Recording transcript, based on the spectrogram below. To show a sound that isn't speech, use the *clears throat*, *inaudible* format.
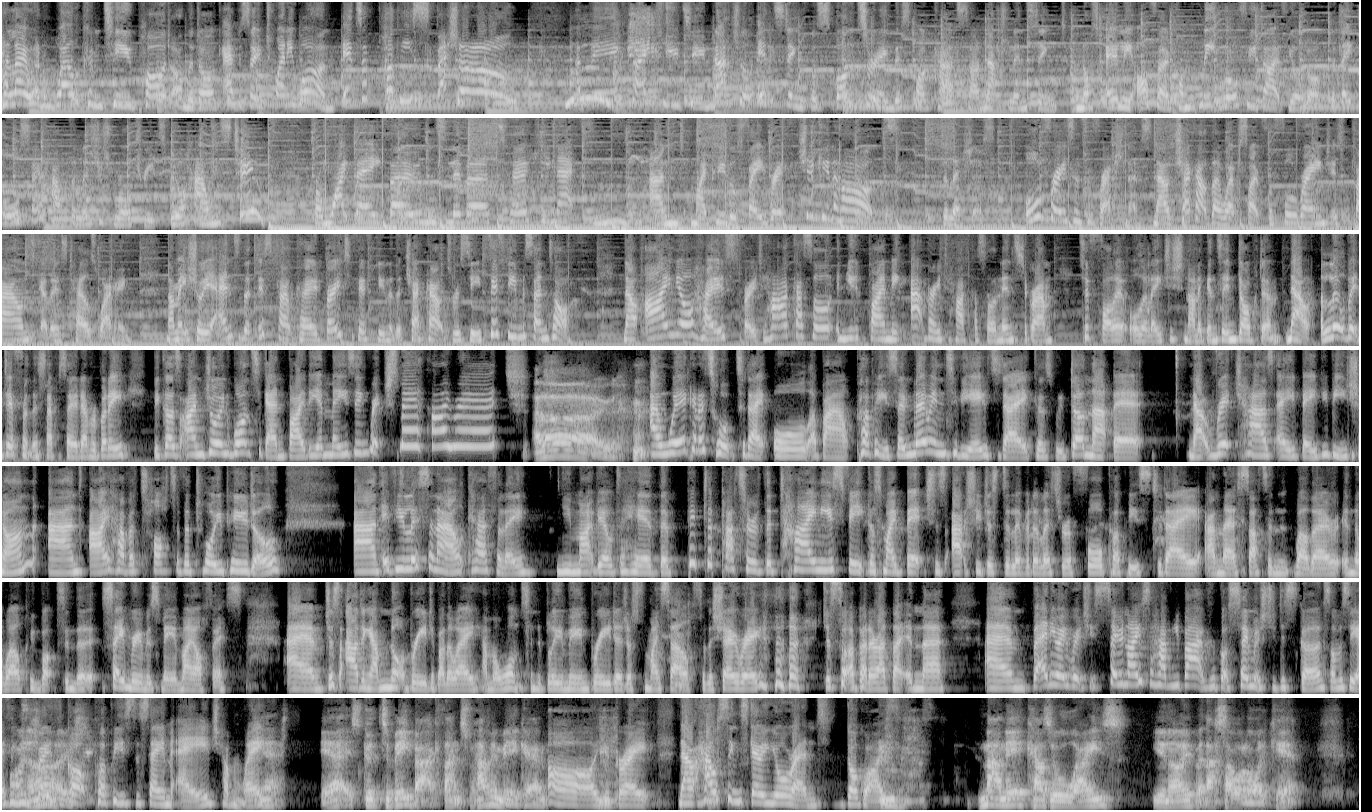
Hello and welcome to Pod on the Dog, episode 21. It's a puppy special. A big thank you to Natural Instinct for sponsoring this podcast. Now, Natural Instinct not only offer a complete raw food diet for your dog, but they also have delicious raw treats for your hounds too. From white bait, bones, liver, turkey necks, mm, and my poodle's favorite, chicken hearts. Delicious. All frozen for freshness. Now check out their website for full range. It's bound to get those tails wagging. Now make sure you enter the discount code Verity15 at the checkout to receive 15% off. Now I'm your host, Verity Hardcastle, and you can find me at Verity Hardcastle on Instagram to follow all the latest shenanigans in dogdom. Now, a little bit different this episode, everybody, because I'm joined once again by the amazing Rich Smith. Hi, Rich. Hello. *laughs* and we're going to talk today all about puppies. So no interview today because we've done that bit. Now, Rich has a baby Bichon, and I have a tot of a toy poodle. And if you listen out carefully, you might be able to hear the pitter patter of the tiniest feet because my bitch has actually just delivered a litter of four puppies today, and they're sat in well, they're in the whelping box in the same room as me in my office. Um, just adding, I'm not a breeder, by the way. I'm a once in a blue moon breeder just for myself for the show ring. *laughs* just thought I better add that in there. Um, but anyway, Rich, it's so nice to have you back. We've got so much to discuss. Obviously, I think I we've know. both got puppies the same age, haven't we? yeah. Yeah, it's good to be back. Thanks for having me again. Oh, you're great. Now, how's things going your end, dog wise? *laughs* Manic as always, you know, but that's how I like it.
